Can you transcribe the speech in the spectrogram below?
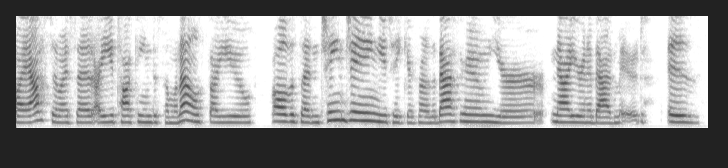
I asked him, I said, Are you talking to someone else? Are you all of a sudden changing? You take your phone to the bathroom. You're now you're in a bad mood. Is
